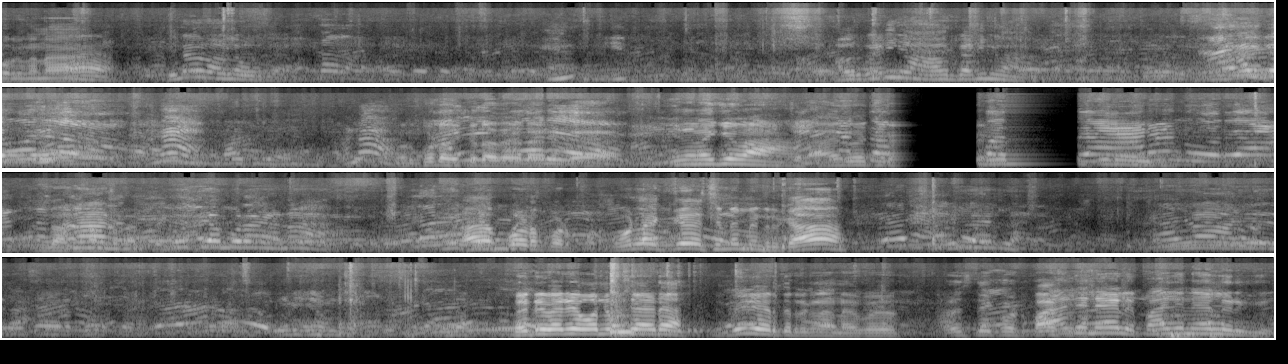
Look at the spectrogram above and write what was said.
முருகனா அவர் கடிங்க அவர் கடிங்க. அண்ணா அண்ணா. ஒரு கூட இதை? வைக்கவா? போட போட போட. உள்ள கீழே சின்ன மீன் இருக்கா? வெற்றி வெற்றி ஒரு நிமிஷம் எடு வீடியோ எடுத்துட்டு இருக்கேன் நான் பதினேழு பதினேழு இருக்கு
